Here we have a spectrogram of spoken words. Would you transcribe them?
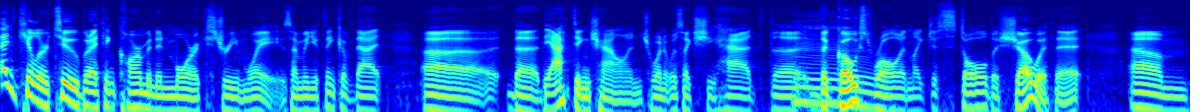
and Killer too. But I think Carmen in more extreme ways. I mean, you think of that uh the the acting challenge when it was like she had the the ghost role and like just stole the show with it um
